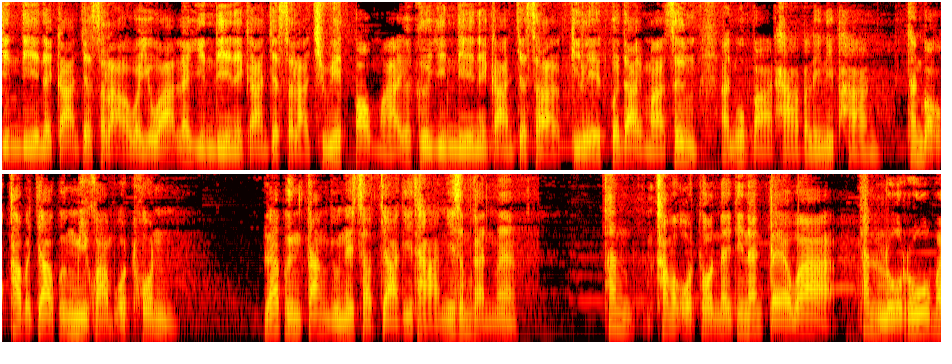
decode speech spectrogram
ยินดีในการจะสละอวัยวะ และยินดีในการจะสละชีวิต เป้าหมายก็คือยินดีในการจะสละกิเลสเพื่อได้มาซึ่งอนุปาทาปรินิพาน ท่านบอกข้าพเจ้าพึงมีความอดทน และพึงตั้งอยู่ในสัจจาธิฐานนี้สำคัญมาก ท่านคำว่าอดทนในที่นั้นแปลว่า ท่านรู้รู้ไหม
